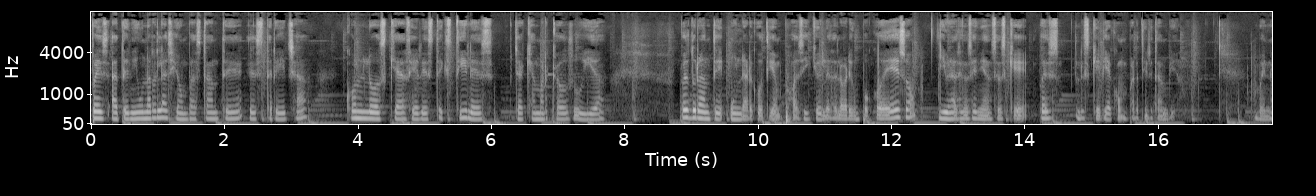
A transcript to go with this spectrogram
pues ha tenido una relación bastante estrecha con los quehaceres textiles, ya que han marcado su vida pues durante un largo tiempo. Así que hoy les hablaré un poco de eso y unas enseñanzas que pues les quería compartir también. Bueno,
